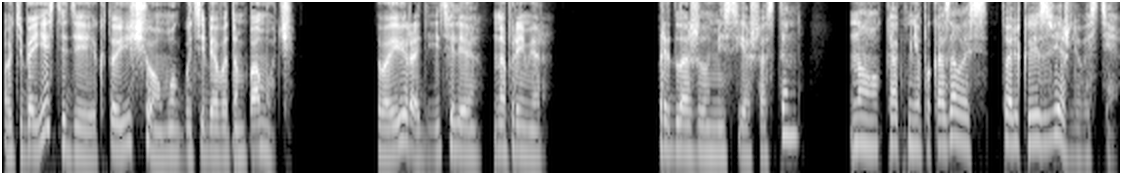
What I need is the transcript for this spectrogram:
У тебя есть идеи, кто еще мог бы тебе в этом помочь? Твои родители, например. Предложил месье Шастен, но, как мне показалось, только из вежливости.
